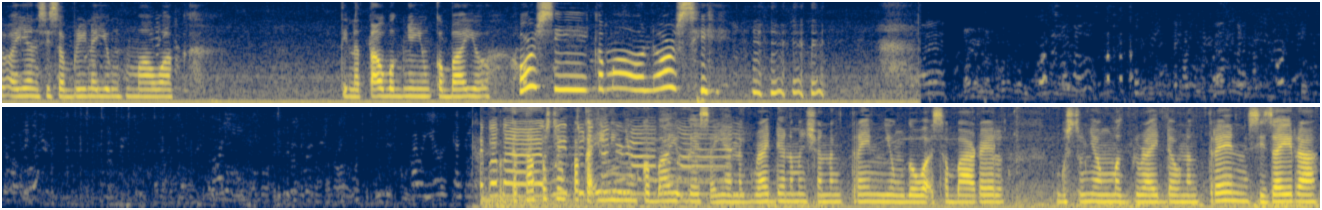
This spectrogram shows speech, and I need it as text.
So ayan si Sabrina yung humawak tinatawag niya yung kabayo horsey come on horsey. Tapos yung pakainin yung kabayo guys, ayan, nag-ride na naman siya ng tren yung gawa sa barrel. Gusto niyang mag-ride daw ng tren. Si Zaira,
